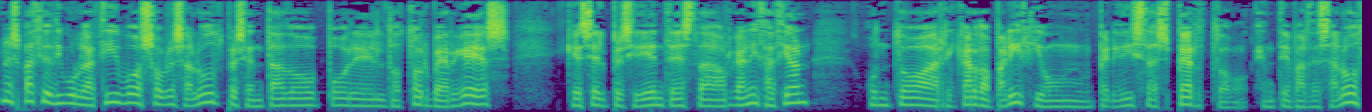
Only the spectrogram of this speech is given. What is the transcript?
un espacio divulgativo sobre salud presentado por el doctor Vergués, que es el presidente de esta organización, junto a Ricardo Aparicio, un periodista experto en temas de salud.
